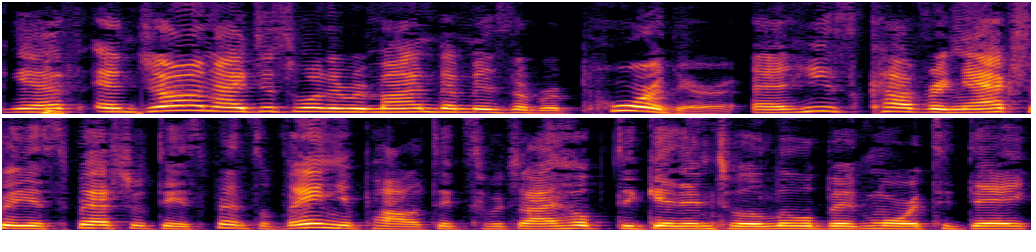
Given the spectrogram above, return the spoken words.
yes. And John, I just want to remind them, is a reporter, and he's covering actually his specialty is Pennsylvania politics, which I hope to get into a little bit more today.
